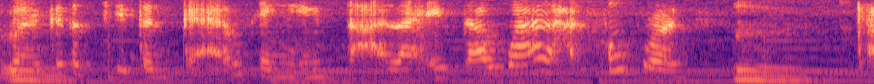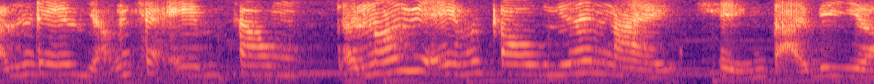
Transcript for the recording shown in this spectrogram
về Ừ. cái tình tình cảm thì hiện tại là em đã quá là hạnh phúc rồi. Ừ. Ảnh đeo nhẫn cho em xong. Ảnh nói với em cái câu như thế này hiện tại bây giờ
